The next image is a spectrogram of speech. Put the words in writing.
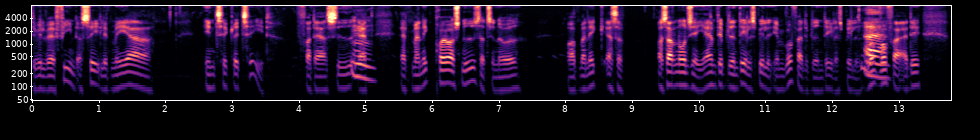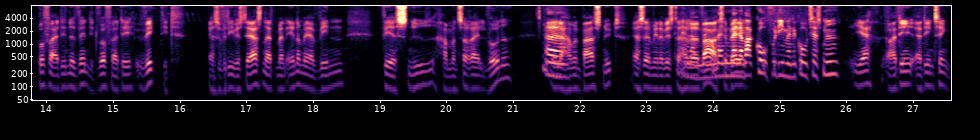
det vil være fint at se lidt mere integritet fra deres side, mm. at at man ikke prøver at snyde sig til noget, og at man ikke, altså, og så er der nogen, der siger, ja, men det er blevet en del af spillet. Jamen, hvorfor er det blevet en del af spillet? Ja, ja. Hvor, hvorfor, er det, hvorfor er det nødvendigt? Hvorfor er det vigtigt? Altså, fordi hvis det er sådan, at man ender med at vinde ved at snyde, har man så reelt vundet? Ja. Eller har man bare snydt? Altså, jeg mener, hvis der havde Eller været man, var man, tilbage... man er bare god, fordi man er god til at snyde. Ja, og er det, er det en ting,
